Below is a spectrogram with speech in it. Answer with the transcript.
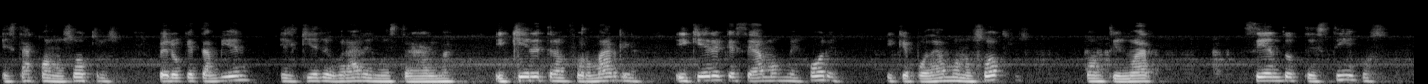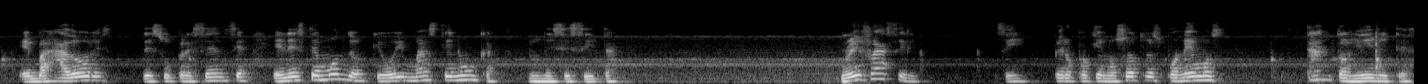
está con nosotros, pero que también Él quiere obrar en nuestra alma y quiere transformarla y quiere que seamos mejores y que podamos nosotros continuar siendo testigos, embajadores de su presencia en este mundo que hoy más que nunca lo necesita. No es fácil, sí, pero porque nosotros ponemos tantos límites.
